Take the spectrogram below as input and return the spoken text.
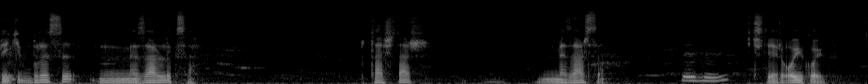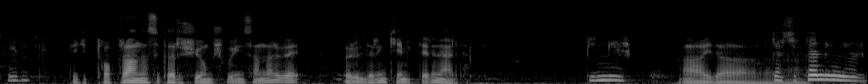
Peki burası mezarlıksa bu taşlar mezarsa içleri oyuk oyuk. Evet. Peki toprağa nasıl karışıyormuş bu insanlar ve Ölülerin kemikleri nerede? Bilmiyorum. Hayda. Gerçekten bilmiyorum.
